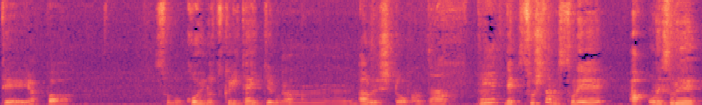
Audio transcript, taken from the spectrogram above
てやっぱそのこういうの作りたいっていうのがある人、うん。てでそしたらそれあ俺それ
